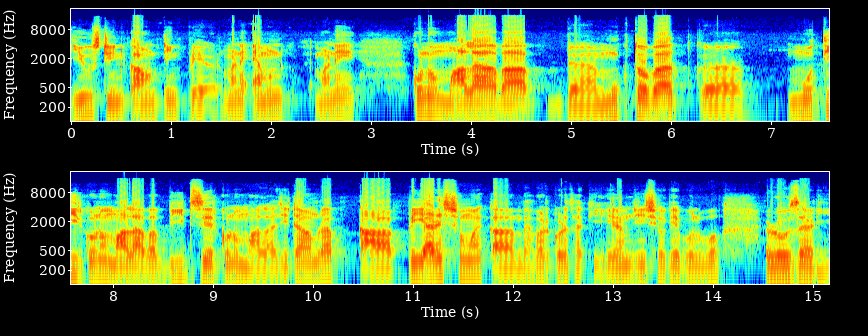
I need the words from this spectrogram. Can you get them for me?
used in counting prayer মানে এমন মানে কোনো মালা বা মুক্ত বা মতির কোনো মালা বা বিডসের কোনো মালা যেটা আমরা প্রেয়ারের সময় ব্যবহার করে থাকি। এরম জিনিসকে বলব rosary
